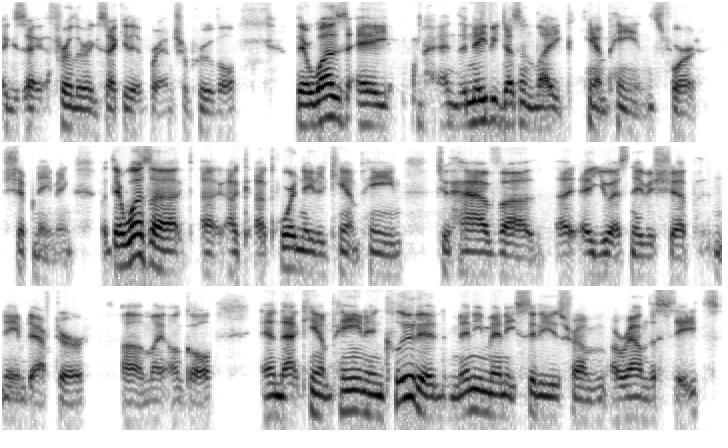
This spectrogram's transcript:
exec further executive branch approval there was a, and the Navy doesn't like campaigns for ship naming. But there was a, a, a coordinated campaign to have uh, a, a, U.S. Navy ship named after uh, my uncle. And that campaign included many, many cities from around the states,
